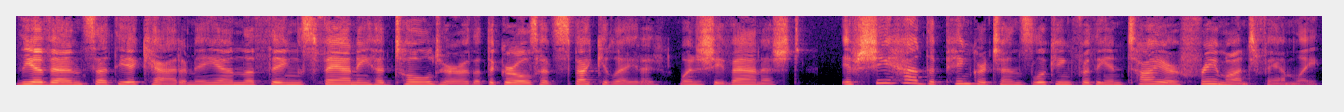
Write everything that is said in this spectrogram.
the events at the academy and the things Fanny had told her that the girls had speculated when she vanished. If she had the Pinkertons looking for the entire Fremont family,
